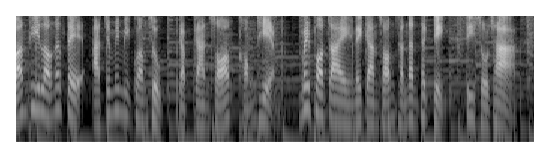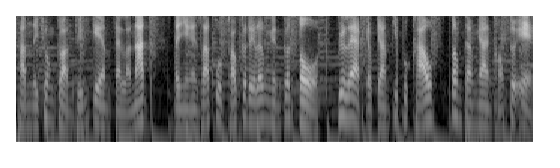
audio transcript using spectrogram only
บางทีเหล่านักเตะอาจจะไม่มีความสุขกับการซ้อมของทีมไม่พอใจในการซ้อมทางด้านแทคติกที่โซชาทำในช่วงก่อนถึงเกมแต่ละนัด แต่ยังไงซะพวกเขาก็ได้รับเงินก้อนโต เพื่อแลกกับการที่พวกเขาต้องทำงานของตัวเอง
